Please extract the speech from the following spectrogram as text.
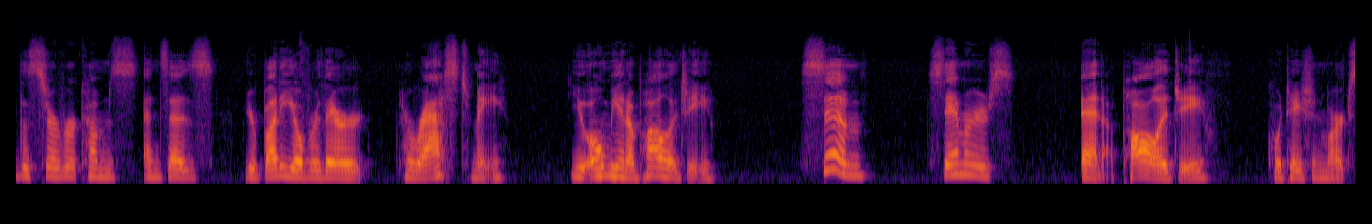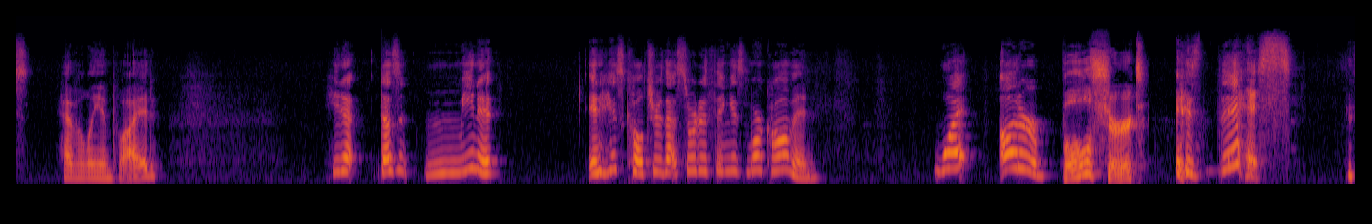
the server comes and says, Your buddy over there harassed me, you owe me an apology. Sim stammers an apology, quotation marks heavily implied. He doesn't mean it. In his culture, that sort of thing is more common. What utter bullshit is this?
